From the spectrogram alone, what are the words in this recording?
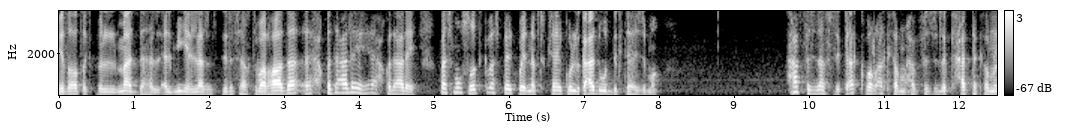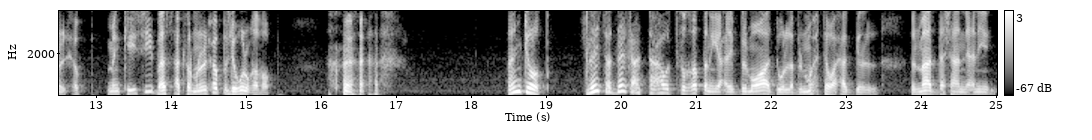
يضغطك بالمادة العلمية اللي لازم تدرسها اختبار هذا احقد عليه احقد عليه. بس مو صدق بس بينك وبين نفسك عشان يكون لك عدو ودك تهزمه. حفز نفسك أكبر أكثر محفز لك حتى أكثر من الحب. من كيسي بس أكثر من الحب اللي هو الغضب. انجرط. ليه ليه قاعد تحاول تضغطني يعني بالمواد ولا بالمحتوى حق المادة عشان يعني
